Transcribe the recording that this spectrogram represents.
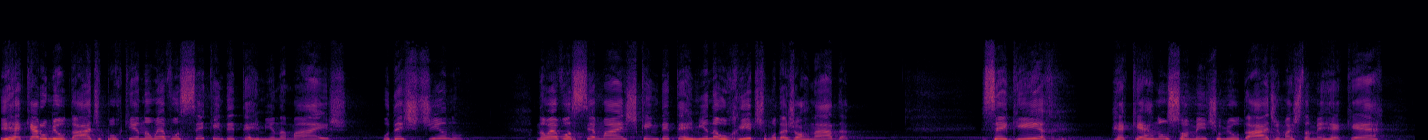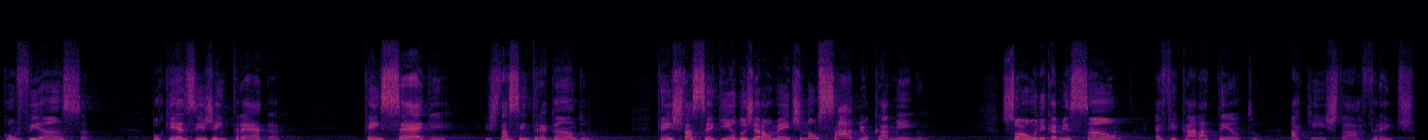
E requer humildade porque não é você quem determina mais o destino. Não é você mais quem determina o ritmo da jornada. Seguir requer não somente humildade, mas também requer confiança, porque exige entrega. Quem segue está se entregando. Quem está seguindo geralmente não sabe o caminho. Sua única missão é ficar atento a quem está à frente.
